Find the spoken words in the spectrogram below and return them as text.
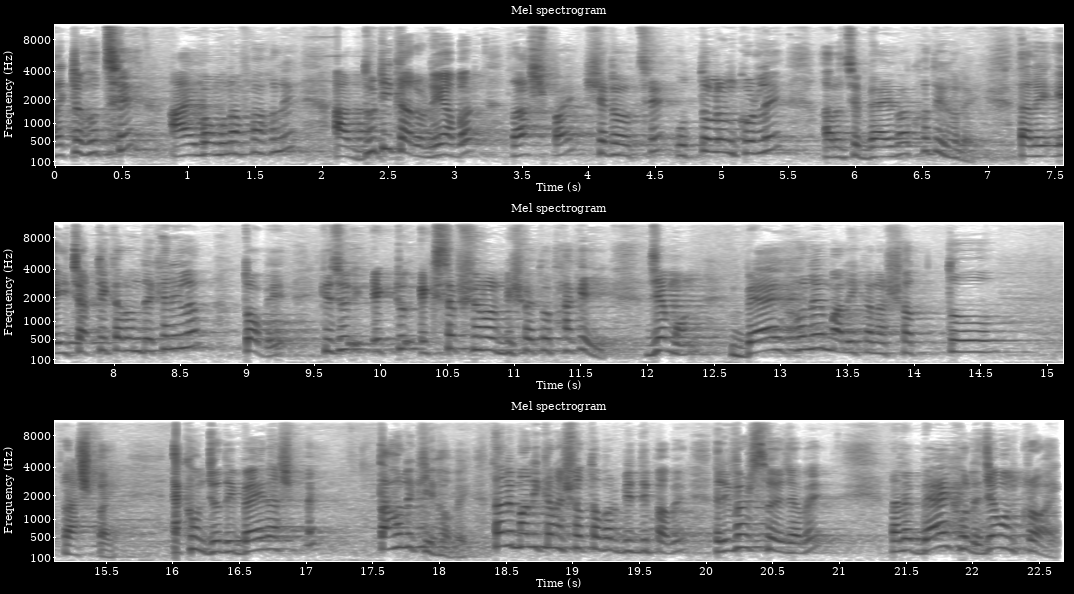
আরেকটা হচ্ছে আয় বা মুনাফা হলে, আর দুটি কারণে আবার হ্রাস পায়, সেটা হচ্ছে উত্তোলন করলে আর হচ্ছে ব্যয় বা ক্ষতি হলে। তাহলে এই চারটি কারণ দেখে নিলাম। তবে কিছু একটু এক্সেপশনাল বিষয় তো থাকেই, যেমন ব্যয় হলে মালিকানা সত্ত্ব হ্রাস পায়। এখন যদি ব্যয় হ্রাস পায়, তাহলে কি হবে? তাহলে মালিকানা সত্ত্ব আবার বৃদ্ধি পাবে রিভার্স হয়ে যাবে। তাহলে ব্যয় হলে, যেমন ক্রয়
